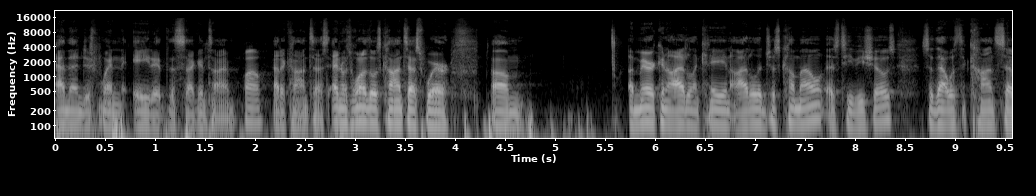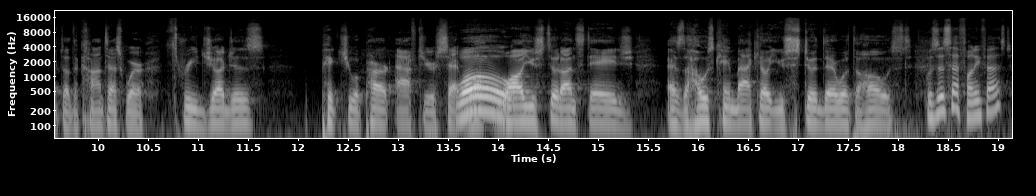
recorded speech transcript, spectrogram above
and then just went and ate it the second time. Wow. At a contest, and it was one of those contests where. Um, American Idol and Canadian Idol had just come out as TV shows. So that was the concept of the contest where three judges picked you apart after your set. Whoa. While, while you stood on stage, as the host came back out, you stood there with the host. Was this at Funny Fest?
